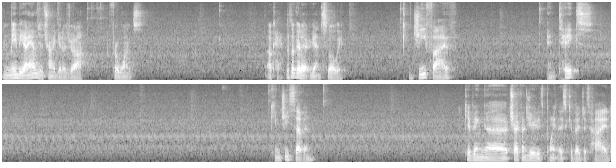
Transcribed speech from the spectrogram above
Maybe I am just trying to get a draw for once. Okay, let's look at it again slowly. G5 and takes King G7 Giving a uh, check on G8 is pointless because I just hide.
